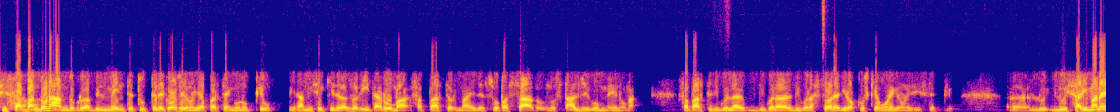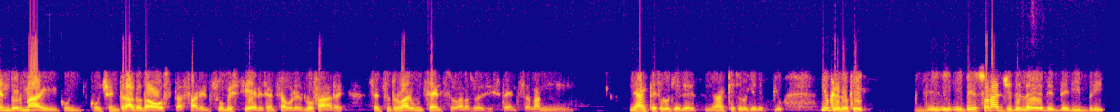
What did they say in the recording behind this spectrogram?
si sta abbandonando probabilmente tutte le cose che non gli appartengono più, i rami secchi della sua vita. Roma fa parte ormai del suo passato, nostalgico o meno, ma fa parte di quella, di quella, di quella storia di Rocco Schiavone che non esiste più. Uh, lui, lui, sta rimanendo ormai con, concentrato ad Aosta a fare il suo mestiere senza volerlo fare, senza trovare un senso alla sua esistenza, ma neanche se lo chiede, neanche se lo chiede più. Io credo che i, i personaggi delle, de, dei libri,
